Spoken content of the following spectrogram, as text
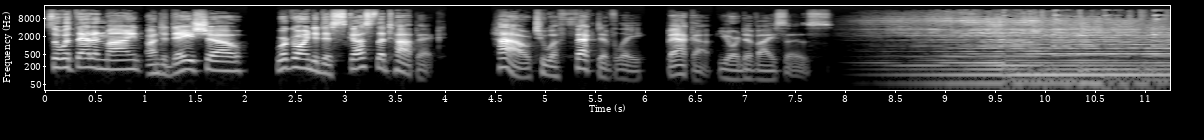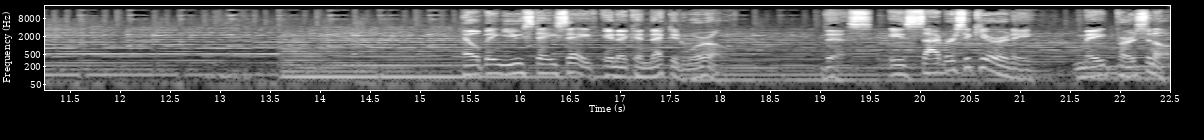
So, with that in mind, on today's show, we're going to discuss the topic how to effectively back up your devices. Helping you stay safe in a connected world. This is Cybersecurity Made Personal.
